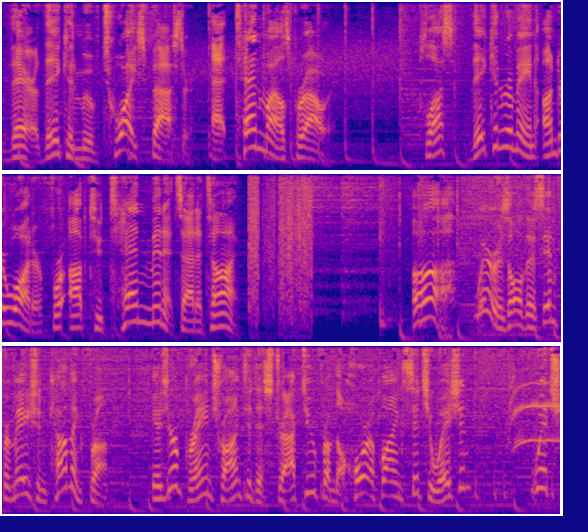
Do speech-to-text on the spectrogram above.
There, they can move twice faster, at 10 miles per hour. Plus, they can remain underwater for up to 10 minutes at a time. Ugh, where is all this information coming from? Is your brain trying to distract you from the horrifying situation? Which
